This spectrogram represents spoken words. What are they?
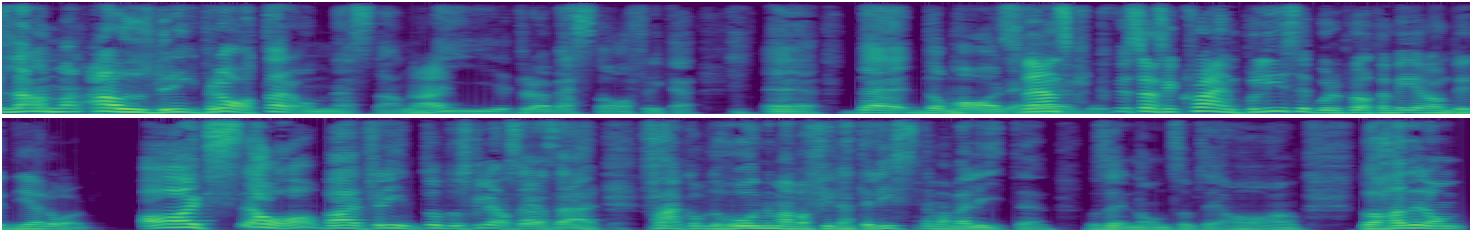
ett land man aldrig pratar om nästan Nej. i tror jag, Västafrika. Eh, där de har... Svensk, Eh, svenska crime-poliser borde prata mer om det i dialog. ja, ex, ja, varför inte? Och då skulle jag säga så här, fan kommer du ihåg när man var filatelist när man var liten? Och så är det någon som säger, ja. Då hade de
